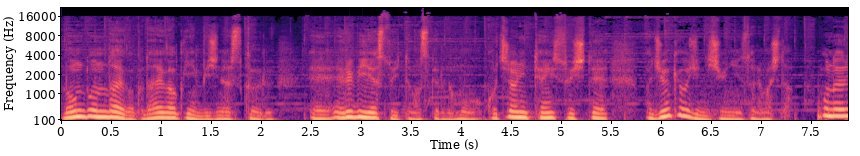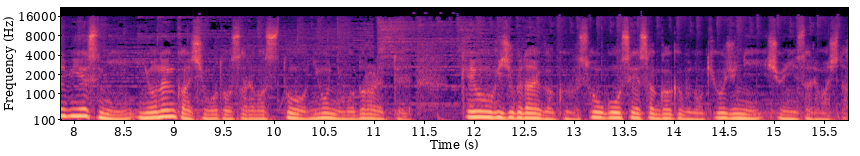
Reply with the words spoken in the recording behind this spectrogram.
ロンドン大学大学院ビジネススクールえー LBS と言ってますけれどもこちらに転出してまあ准教授に就任されました。この LBS に4年間仕事をされますと日本に戻られて慶應義塾大学総合政策学部の教授に就任されました、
